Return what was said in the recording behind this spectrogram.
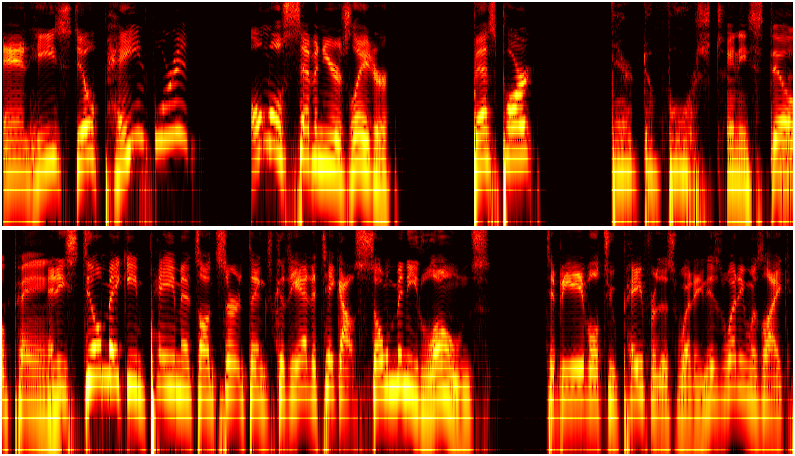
and he's still paying for it almost 7 years later. Best part, they're divorced. And he's still paying. And he's still making payments on certain things cuz he had to take out so many loans to be able to pay for this wedding. His wedding was like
